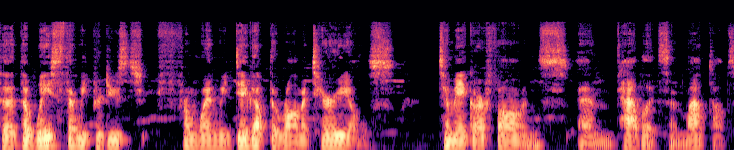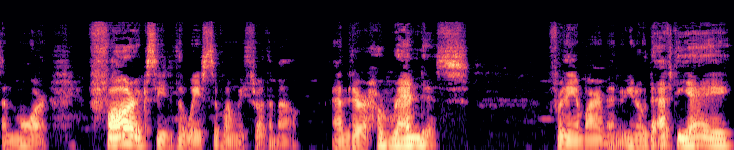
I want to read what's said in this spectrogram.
the the waste that we produced from when we dig up the raw materials to make our phones and tablets and laptops and more far exceeded the waste of when we throw them out. And they're horrendous for the environment. You know, the FDA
